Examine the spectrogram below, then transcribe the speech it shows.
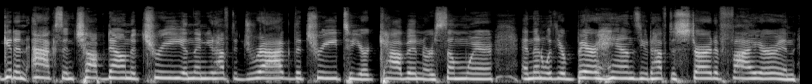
get an axe and chop down a tree and then you'd have to drag the tree to your cabin or somewhere. And then with your bare hands, you'd have to start a fire. And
